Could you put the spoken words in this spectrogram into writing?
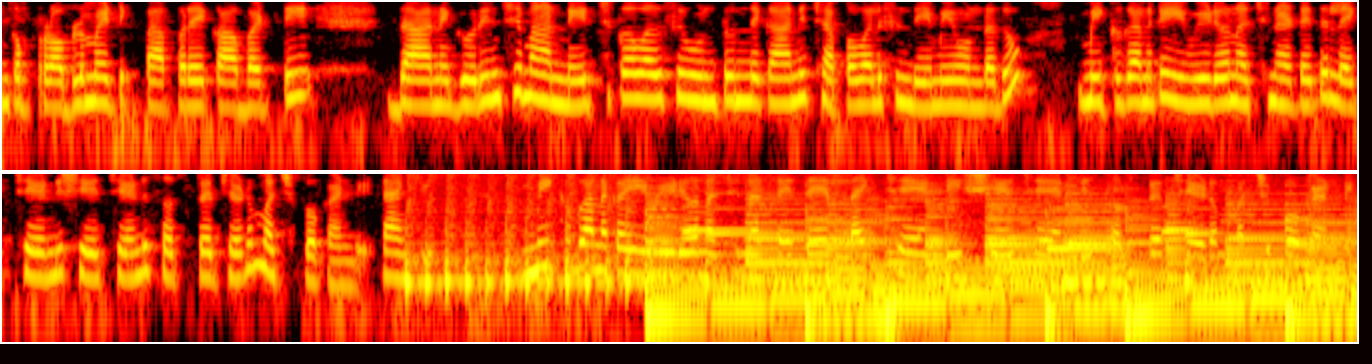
ఇంకా ప్రాబ్లమేటిక్ పేపరే కాబట్టి దాని గురించి మనం నేర్చుకోవాల్సి ఉంటుంది కానీ చెప్పవలసింది ఏమీ ఉండదు. మీకు కనుక ఈ వీడియో నచ్చినట్టయితే లైక్ చేయండి షేర్ చేయండి సబ్స్క్రైబ్ చేయడం మర్చిపోకండి. థ్యాంక్ యూ మీకు కనుక ఈ వీడియో నచ్చినట్టయితే లైక్ చేయండి షేర్ చేయండి సబ్స్క్రైబ్ చేయడం మర్చిపోకండి.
